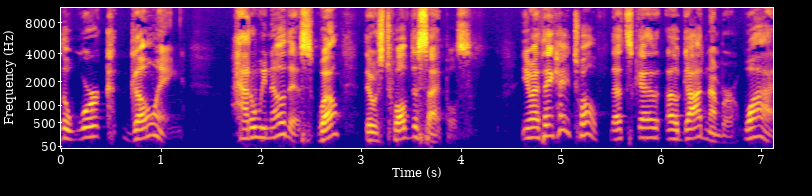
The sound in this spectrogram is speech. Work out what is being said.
the work going. How do we know this? Well, there was 12 disciples. You might think, hey, 12, that's a God number. Why?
